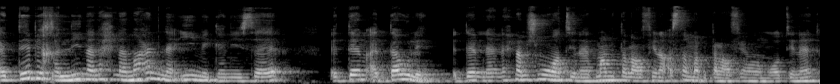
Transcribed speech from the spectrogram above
قد إيه بخلينا نحن ما عنا قيمة كنساء قدام الدولة قدامنا. نحن مش مواطنات ما عم فينا أصلا ما بيطلعوا فينا مواطنات.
